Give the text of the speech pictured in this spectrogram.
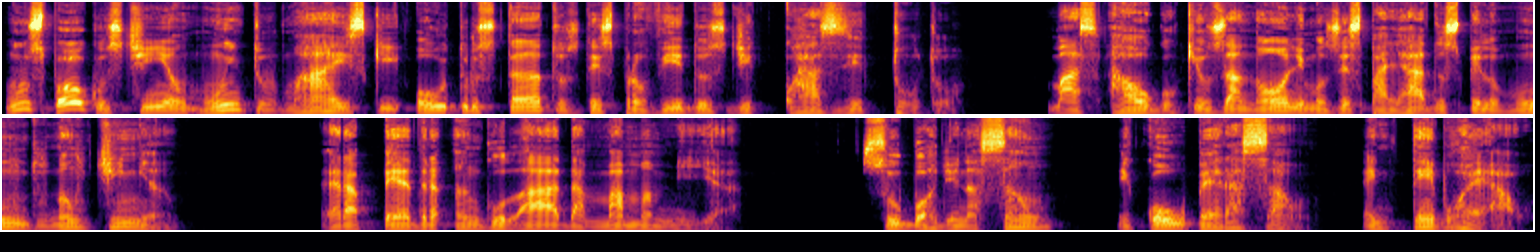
Uns poucos tinham muito mais que outros tantos desprovidos de quase tudo. Mas algo que os anônimos espalhados pelo mundo não tinham era a pedra angular da mamamia subordinação e cooperação em tempo real.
